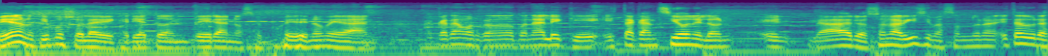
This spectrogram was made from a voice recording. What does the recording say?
Me los tiempos yo la dejaría toda entera, no se puede, no me dan. Acá estamos recordando con Ale que esta canción, el, el- claro, son larguísimas, son una- esta dura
